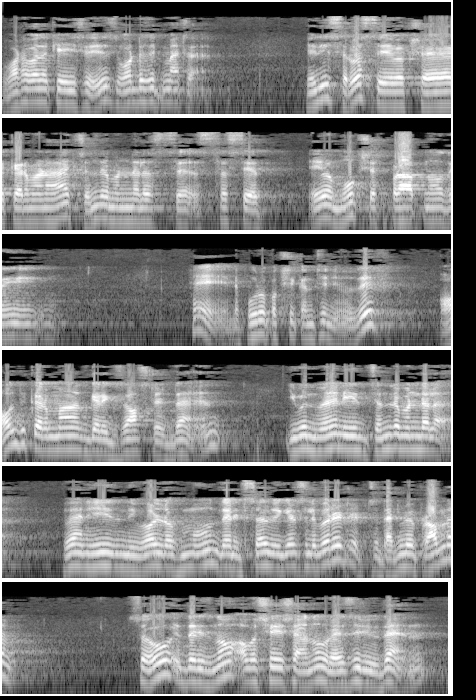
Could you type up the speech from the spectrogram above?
whatever the case is what does it matter यदि सर्वस्व क्षय कर्मण चंद्रमंडल सस्य एव मोक्ष प्राप्नोति Hey, the Purva Pakshi continues, if all the karmas get exhausted then, even when he is Chandramandala, when he is in the world of moon, then itself he gets liberated. So that will be a problem. So if there is no avashesha, no residue, then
